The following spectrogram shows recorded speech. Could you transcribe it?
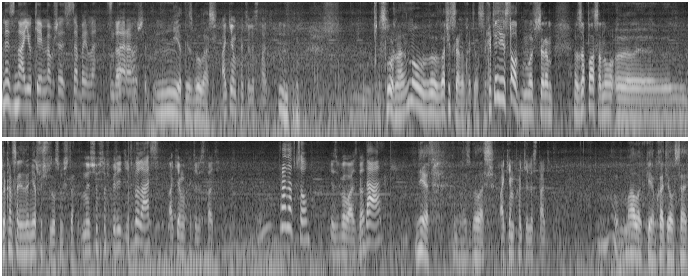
не знаю, ким я вже забила. Да? Стара вже. Нет, не сбылась. А кем хотели стать? Сложно. Ну, офицером хотел стать. Хотя я и стал офицером запаса, но э, до конца не, не осуществилась мечта. Но еще все впереди. Збилась. А кем вы хотели стать? Продавцом. И сбылась, да? Да. Нет, не сбылась. А кем хотели стать? Ну, мало кем хотел стать.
